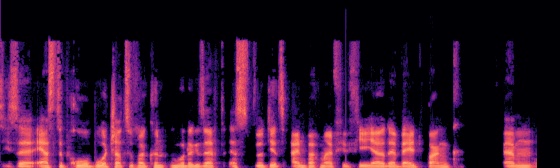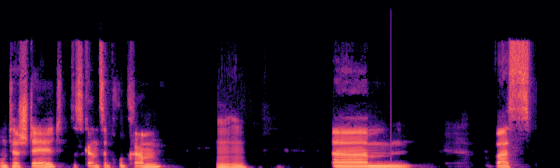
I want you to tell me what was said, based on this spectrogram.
diese erste Pro-Botschaft zu verkünden, wurde gesagt, es wird jetzt einfach mal für vier Jahre der Weltbank ähm, unterstellt, das ganze Programm. Mhm. Ähm, was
